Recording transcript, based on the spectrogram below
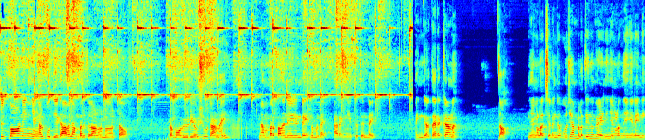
ഗുഡ് മോർണിംഗ് ഞങ്ങൾ പുതിയകാവൽ അമ്പലത്തിലാണ് കേട്ടോ? പ്രൊമോ വീഡിയോ ഷൂട്ടാണേ. നമ്പർ പതിനേഴിന്റെ നമ്മുടെ അരങ്ങേറ്റത്തിന്റെ. ഭയങ്കര തിരക്കാണ്. ദാ ഞങ്ങൾ ചിലങ്ക പൂജ അമ്പലത്തിൽ നിന്ന് കഴിഞ്ഞ് ഞങ്ങൾ നേരെ ഇനി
